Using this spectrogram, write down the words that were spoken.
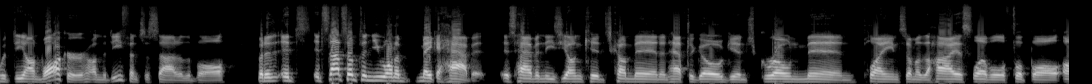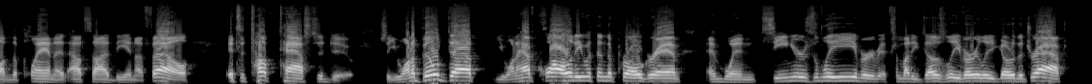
with Deone Walker on the defensive side of the ball. But it, it's it's not something you want to make a habit. Is having these young kids come in and have to go against grown men playing some of the highest level of football on the planet outside the NFL. It's a tough task to do. So you want to build depth, you want to have quality within the program, and when seniors leave or if somebody does leave early, go to the draft,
